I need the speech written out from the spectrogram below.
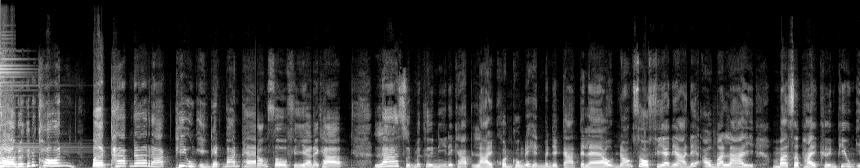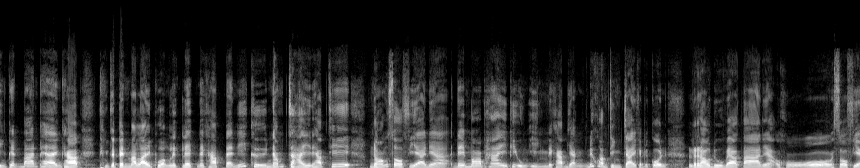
ข่าวด่วนกับทุกคน เปิดภาพน่ารัก พี่อุงอิงเพชรบ้านแพงน้องโซเฟียนะครับ ล่าสุดเมื่อคืนนี้นะครับ หลายคนคงได้เห็นบรรยากาศไปแล้ว น้องโซเฟียเนี่ยได้เอามาลัยมาเซอร์ไพรส์คืนพี่อุงอิงเพชรบ้านแพงครับ ถึงจะเป็นมาลัยพวงเล็กๆนะครับ แต่นี่คือน้ำใจนะครับที่น้องโซเฟียเนี่ยได้มอบให้พี่อุงอิงนะครับอย่างด้วยความจริงใจครับทุกคน เราดูแววตาเนี่ยโอ้โหโซเฟีย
